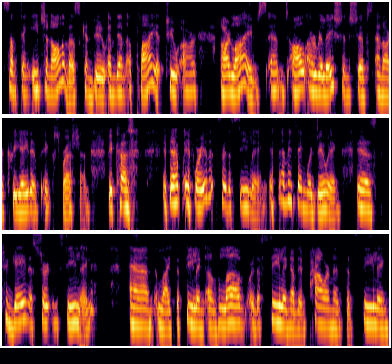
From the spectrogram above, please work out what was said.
something each and all of us can do, and then apply it to our our lives and all our relationships and our creative expression. Because if if we're in it for the feeling, if everything we're doing is to gain a certain feeling, and like the feeling of love or the feeling of empowerment, the feeling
